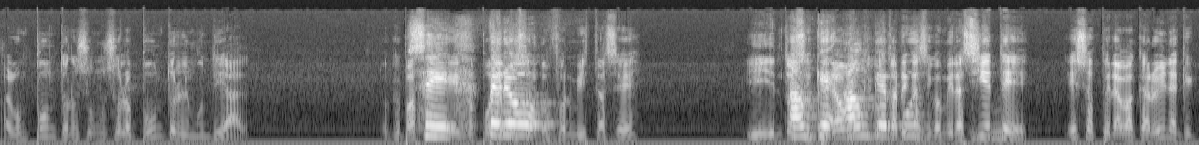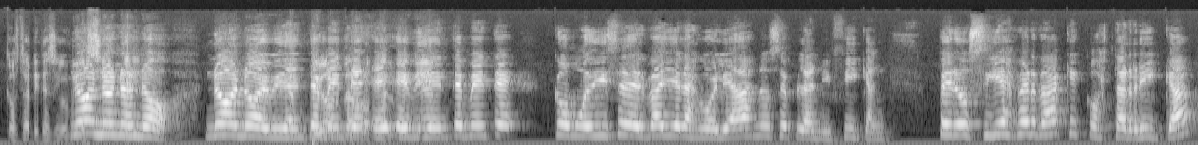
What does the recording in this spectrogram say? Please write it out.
Algún punto, no suma un solo punto en el Mundial. Lo que pasa Sí, es que no podemos pero- ser conformistas, ¿eh? Y entonces Aunque- esperábamos aunque que Costa Rica se comiera siete. Eso esperaba Carolina, que Costa Rica se comiera No, no, siete. no, no, no, no, evidentemente, derrota del eh, evidentemente, como dice Del Valle, las goleadas no se planifican. Pero sí es verdad que Costa Rica,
